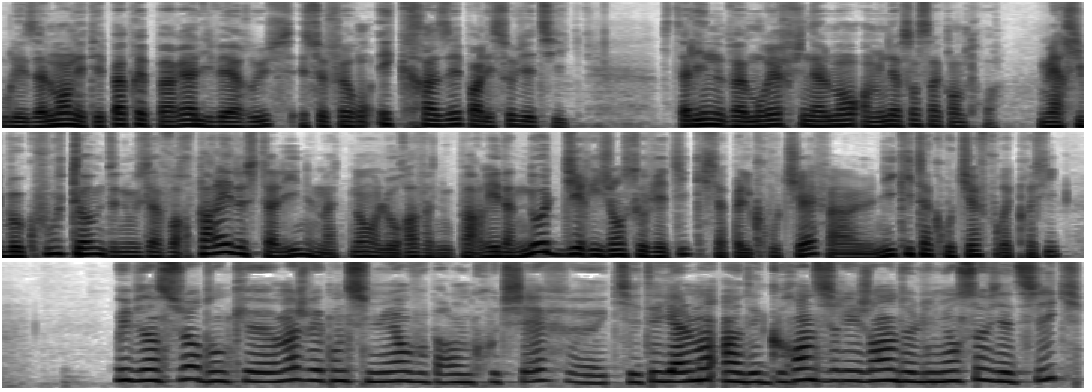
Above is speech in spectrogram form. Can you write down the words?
où les Allemands n'étaient pas préparés à l'hiver russe et se feront écraser par les Soviétiques. Staline va mourir finalement en 1953. Merci beaucoup Tom de nous avoir parlé de Staline. Maintenant, Laura va nous parler d'un autre dirigeant soviétique qui s'appelle Khrouchtchev, hein, Nikita Khrouchtchev pour être précis. Oui, bien sûr. Donc, euh, moi, je vais continuer en vous parlant de Khrouchtchev, euh, qui est également un des grands dirigeants de l'Union soviétique.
